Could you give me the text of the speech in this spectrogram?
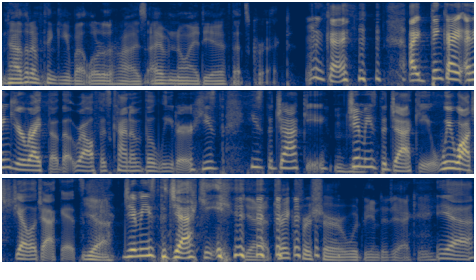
now that I'm thinking about Lord of the Flies, I have no idea if that's correct. Okay. I think I, I think you're right though that Ralph is kind of the leader. He's he's the Jackie. Jimmy's the Jackie. We watched Yellowjackets. Mm-hmm. Yeah, Jimmy's the Jackie. yeah. Drake for sure would be into Jackie. yeah.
